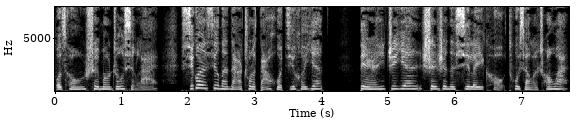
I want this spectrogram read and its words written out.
我从睡梦中醒来，习惯性的拿出了打火机和烟。点燃一支烟，深深的吸了一口，吐向了窗外。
